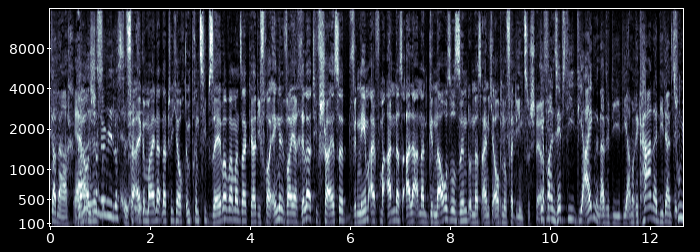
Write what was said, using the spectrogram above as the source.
danach. Ja, das es ist schon irgendwie lustig. Verallgemeinert natürlich auch im Prinzip selber, weil man sagt, ja, die Frau Engel war ja relativ scheiße. Wir nehmen einfach mal an, dass alle anderen genauso sind und das eigentlich auch nur verdient zu sterben. Ja, vor allem selbst die, die eigenen, also die, die Amerikaner, die dann zujubeln,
